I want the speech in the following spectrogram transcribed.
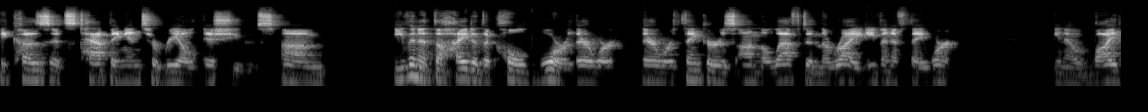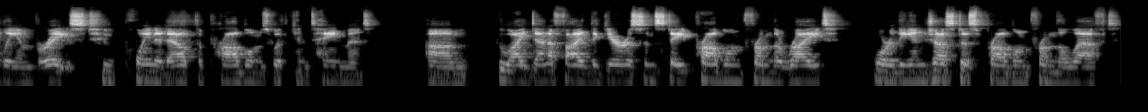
because it's tapping into real issues. Um, even at the height of the Cold War, there were there were thinkers on the left and the right, even if they weren't, you know, widely embraced, who pointed out the problems with containment, um, who identified the garrison state problem from the right or the injustice problem from the left.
